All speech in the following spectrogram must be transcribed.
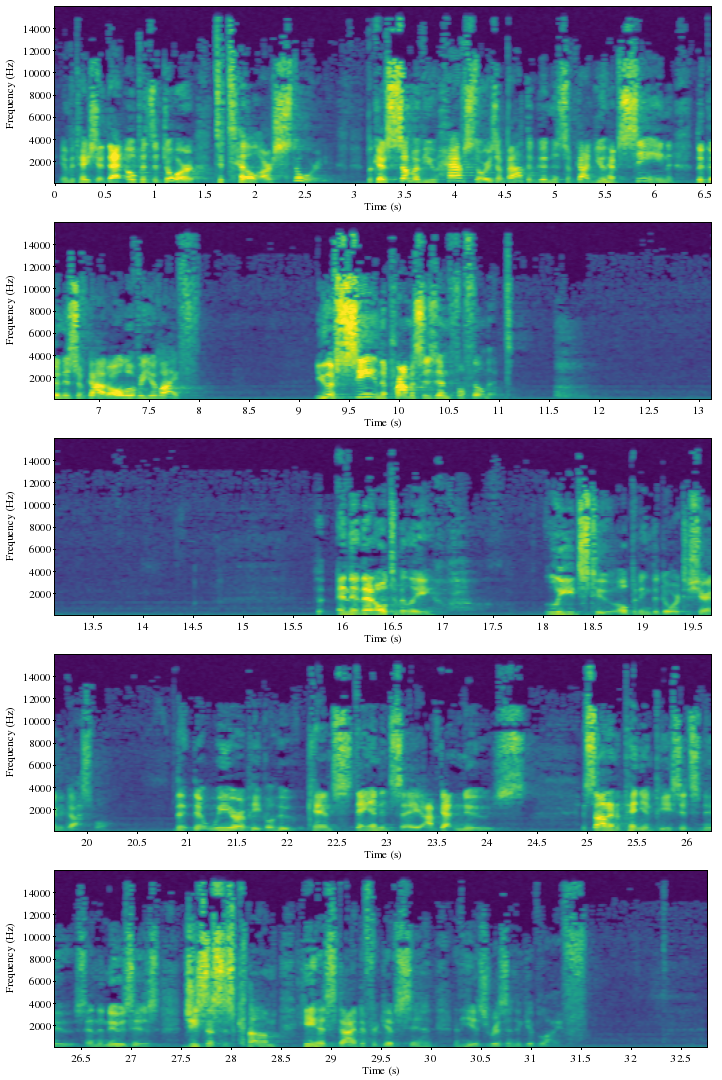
invitation. That opens the door to tell our story. Because some of you have stories about the goodness of God. You have seen the goodness of God all over your life. You have seen the promises in fulfillment. And then that ultimately leads to opening the door to sharing the gospel. That, that we are a people who can stand and say, I've got news. It's not an opinion piece, it's news. And the news is Jesus has come, He has died to forgive sin, and He has risen to give life.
